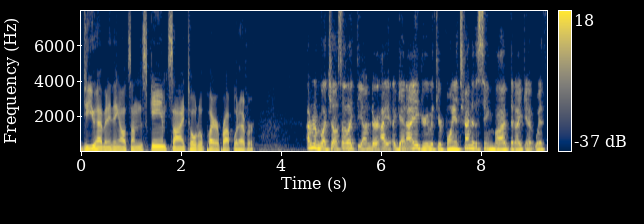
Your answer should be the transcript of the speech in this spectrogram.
Do you have anything else on this game? Side, total, player prop, whatever. I don't have much else. I like the under. I again, I agree with your point. It's kind of the same vibe that I get with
